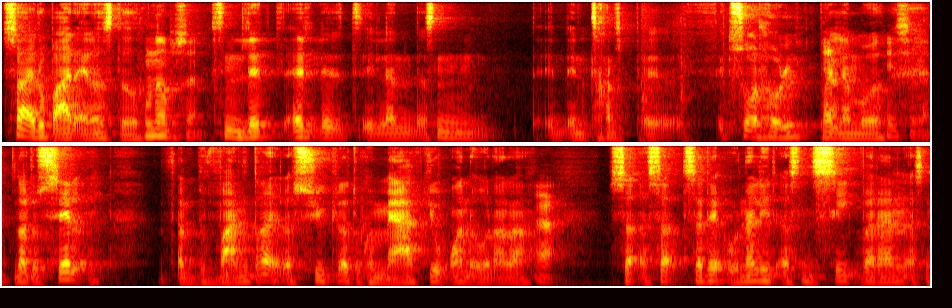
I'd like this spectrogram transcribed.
så er du bare et andet sted. 100%. Sådan lidt, et, et, et, eller andet, sådan en, en trans, øh, et sort hul på ja, en eller anden måde. Når du selv, om du vandrer eller cykler, du kan mærke jorden under dig, Ja. så, så, så er det underligt at sådan se, hvordan... Altså,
